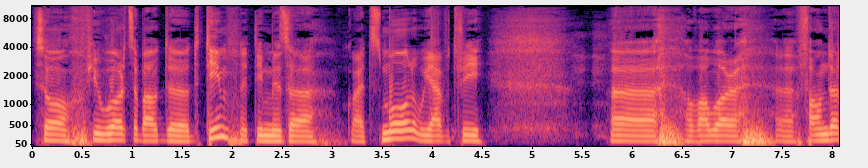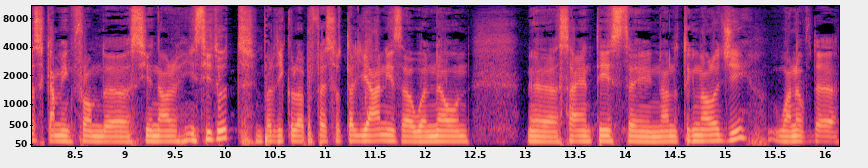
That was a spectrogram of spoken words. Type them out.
So a few words about the, the team. The team is uh, quite small. We have three uh, of our uh, founders coming from the CNR Institute. In particular, Professor Taliani is a well-known scientist in nanotechnology, one of the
